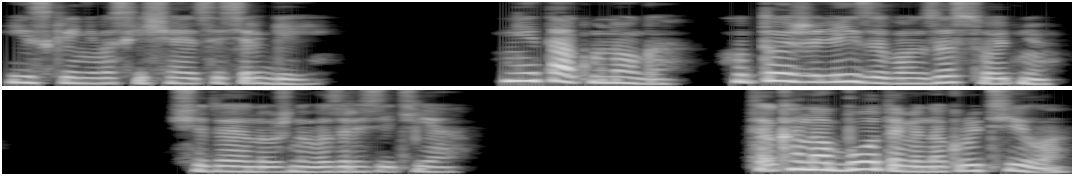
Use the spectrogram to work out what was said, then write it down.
Искренне восхищается Сергей. Не так много. У той же Лизы вон за сотню. Считаю, нужно возразить я. Так она ботами накрутила.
